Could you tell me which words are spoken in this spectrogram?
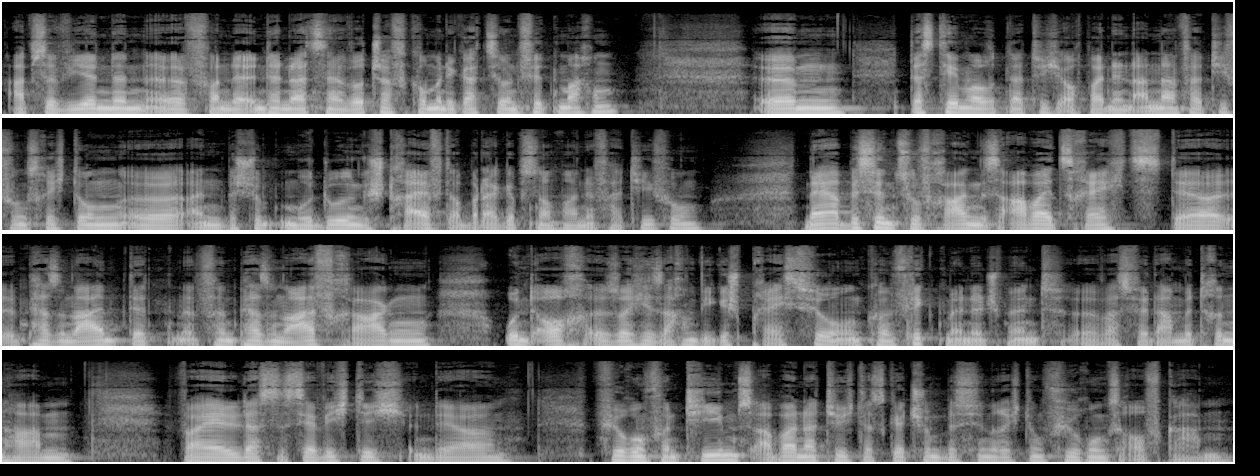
Absolvierenden äh, von der internationalen Wirtschaftskommunikation fit machen. Ähm, das Thema wird natürlich auch bei den anderen Vertiefungsrichtungen äh, an bestimmten Modulen gestreift, aber da gibt es nochmal eine Vertiefung. Naja, bis hin zu Fragen des Arbeitsrechts, der Personal, der, von Personalfragen und auch äh, solche Sachen wie Gesprächsführung und Konfliktmanagement, äh, was wir da mit drin haben, weil das ist sehr wichtig in der Führung von Teams, aber natürlich, das geht schon ein bisschen Richtung Führungsaufgaben.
